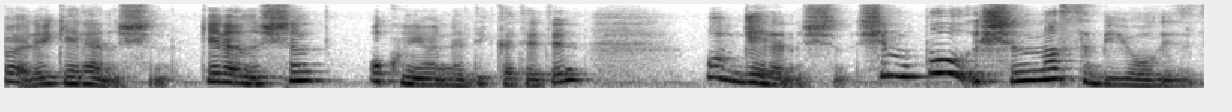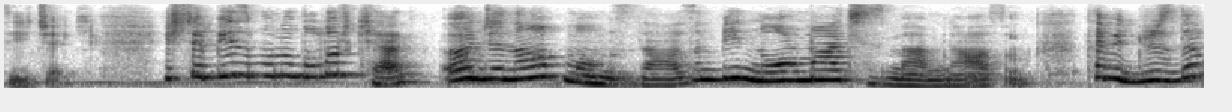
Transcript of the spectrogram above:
Böyle gelen ışın. Gelen ışın okun yönüne dikkat edin. Bu gelen ışın. Şimdi bu ışın nasıl bir yol izleyecek? İşte biz bunu bulurken önce ne yapmamız lazım? Bir normal çizmem lazım. Tabi düzlem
